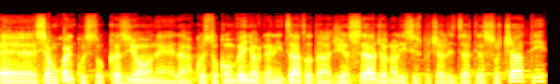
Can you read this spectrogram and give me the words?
Eh, siamo qua in questa occasione da questo convegno organizzato da GSA, giornalisti specializzati associati,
